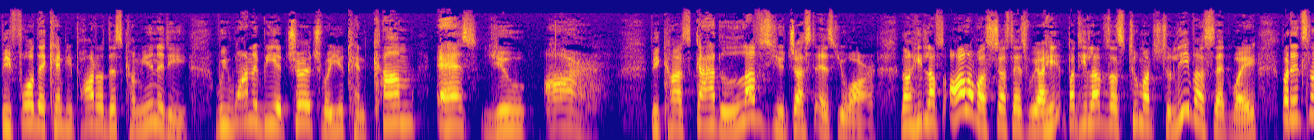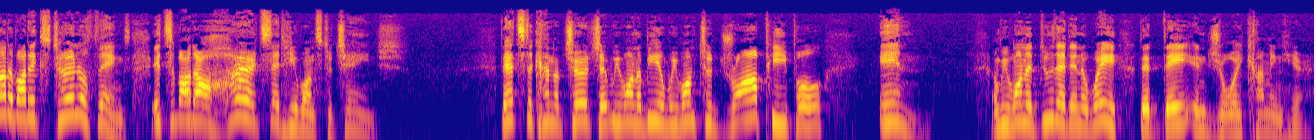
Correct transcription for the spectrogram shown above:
before they can be part of this community. We want to be a church where you can come as you are because God loves you just as you are. Now, He loves all of us just as we are, he, but He loves us too much to leave us that way. But it's not about external things, it's about our hearts that He wants to change. That's the kind of church that we want to be, and we want to draw people in. And we want to do that in a way that they enjoy coming here.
